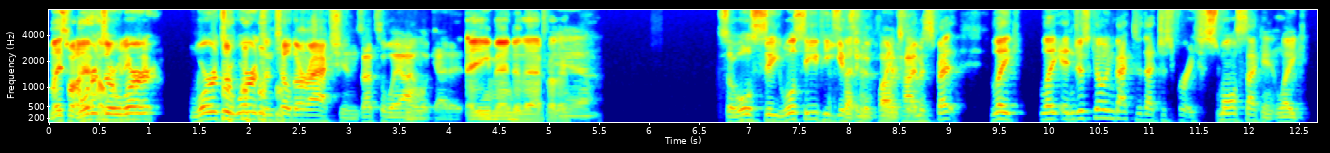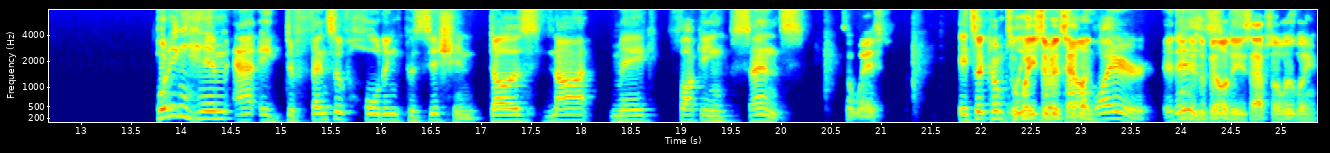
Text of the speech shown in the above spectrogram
at least what I words hope, are anyway. word words are words until they're actions. That's the way I look at it. Amen to that, brother. Yeah. So we'll see. We'll see if he gets Especially into with playing time. Especially like like and just going back to that just for a small second, like putting him at a defensive holding position does not make fucking sense. It's a waste. It's a complete waste of his a talent player. It And is his abilities, absolutely.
